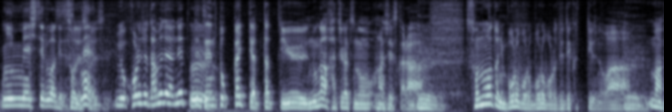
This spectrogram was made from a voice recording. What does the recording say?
任命してるわけですよね。そうですそうです。これじゃダメだよねってうん。全特会ってやったっていうのが8月の話ですから、うん。その後にボロボロボロボロ出てくっていうのは、うん。まあ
